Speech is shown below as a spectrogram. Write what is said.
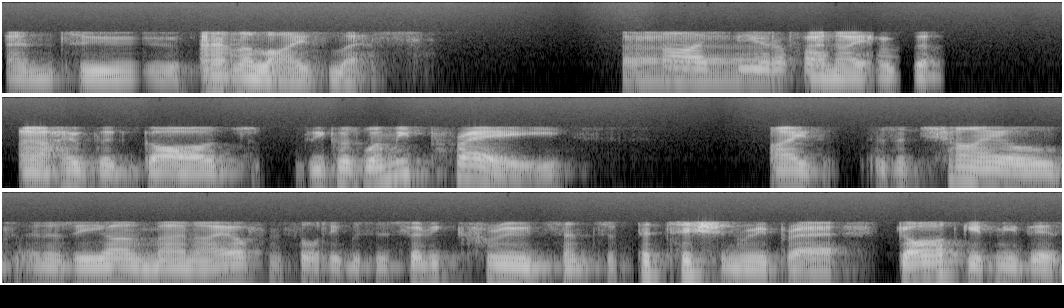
and to analyze less. Uh, oh, it's beautiful. And I hope that I hope that God, because when we pray, I, as a child and as a young man, I often thought it was this very crude sense of petitionary prayer. God, give me this.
